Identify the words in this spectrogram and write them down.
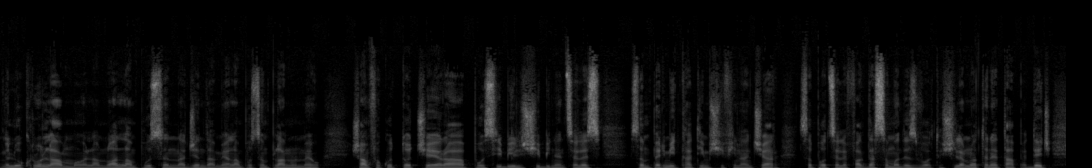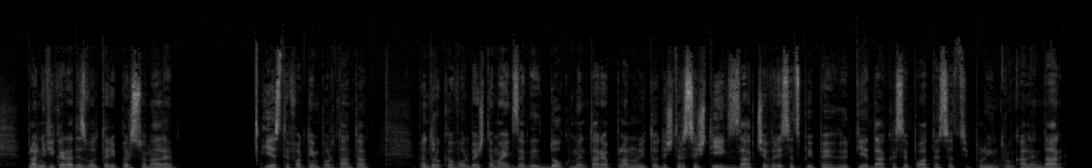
lucru l-am, l-am luat, l-am pus în agenda mea, l-am pus în planul meu și am făcut tot ce era posibil și, bineînțeles, să-mi permit ca timp și financiar să pot să le fac, dar să mă dezvolt. Și le-am luat în etape. Deci, planificarea dezvoltării personale este foarte importantă pentru că vorbește mai exact de documentarea planului tău. Deci trebuie să știi exact ce vrei să-ți pui pe hârtie, dacă se poate să-ți pui într-un calendar,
